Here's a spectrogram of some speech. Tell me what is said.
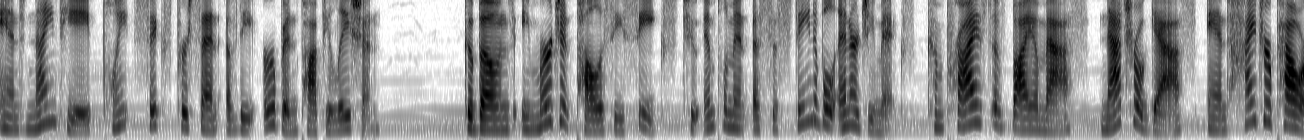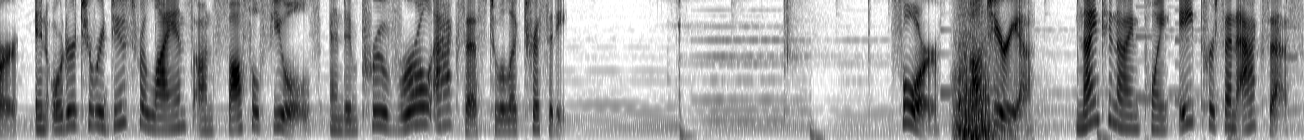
and 98.6% of the urban population. Gabon's emergent policy seeks to implement a sustainable energy mix comprised of biomass, natural gas, and hydropower in order to reduce reliance on fossil fuels and improve rural access to electricity. 4. Algeria 99.8% access.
